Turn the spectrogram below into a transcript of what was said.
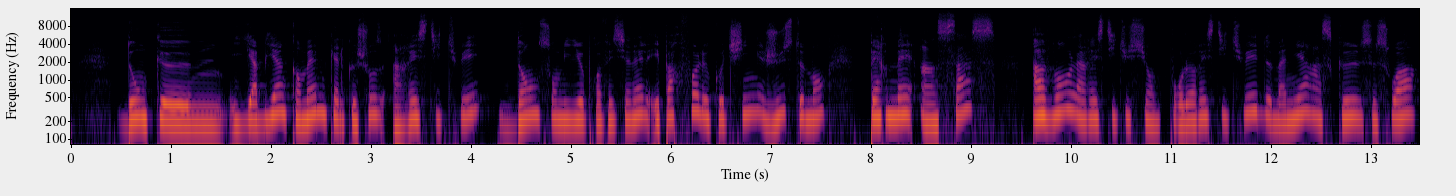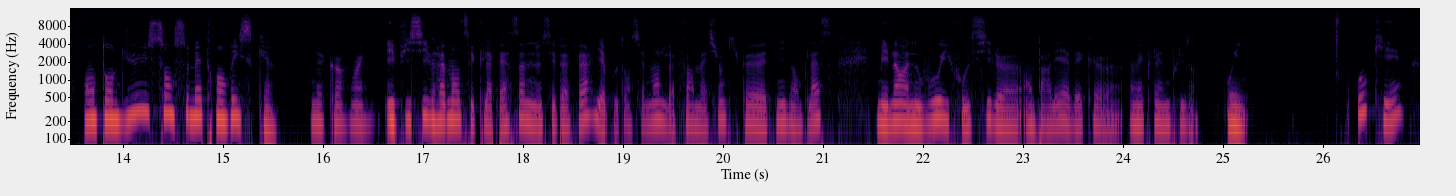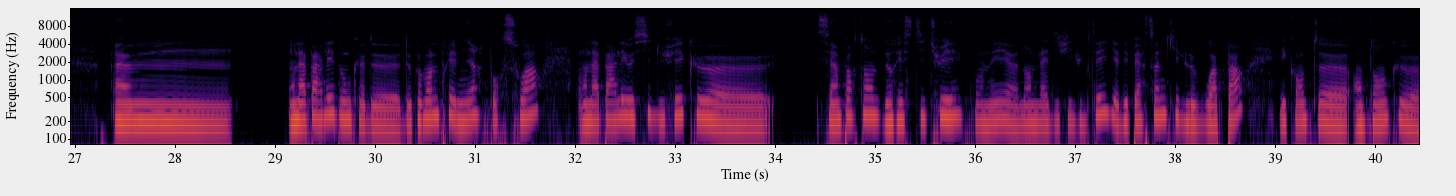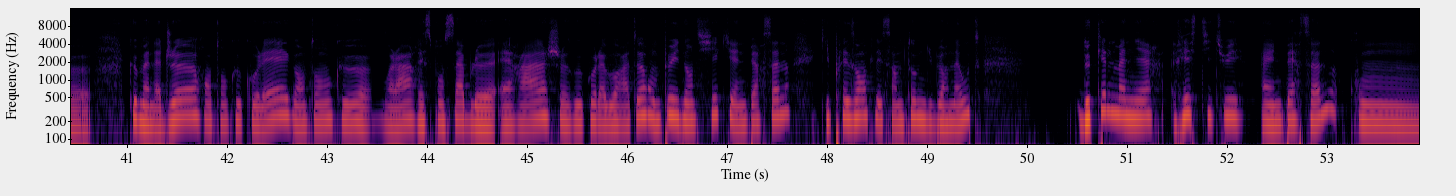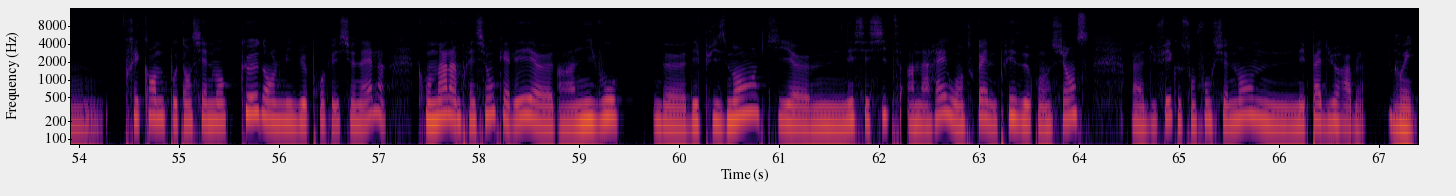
Donc, euh, il y a bien quand même quelque chose à restituer dans son milieu professionnel. Et parfois, le coaching, justement, permet un sas avant la restitution, pour le restituer de manière à ce que ce soit entendu sans se mettre en risque. D'accord, ouais. Et puis si vraiment c'est que la personne ne sait pas faire, il y a potentiellement de la formation qui peut être mise en place. Mais là, à nouveau, il faut aussi en parler avec, euh, avec le N plus 1. Oui. Ok. Euh, on a parlé donc de, comment le prévenir pour soi. On a parlé aussi du fait que euh, c'est important de restituer qu'on est euh, dans de la difficulté. Il y a des personnes qui ne le voient pas et quand euh, en tant que, manager, en tant que collègue, en tant que voilà, responsable RH, que collaborateur, on peut identifier qu'il y a une personne qui présente les symptômes du burn-out de quelle manière restituer à une personne qu'on fréquente potentiellement que dans le milieu professionnel, qu'on a l'impression qu'elle est euh, à un niveau d'épuisement qui euh, nécessite un arrêt ou en tout cas une prise de conscience euh, du fait que son fonctionnement n'est pas durable. Oui.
